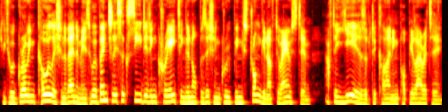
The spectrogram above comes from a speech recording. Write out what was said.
due to a growing coalition of enemies who eventually succeeded in creating an opposition grouping strong enough to oust him after years of declining popularity.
